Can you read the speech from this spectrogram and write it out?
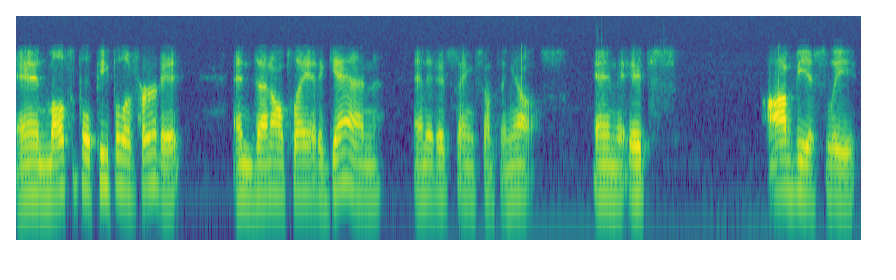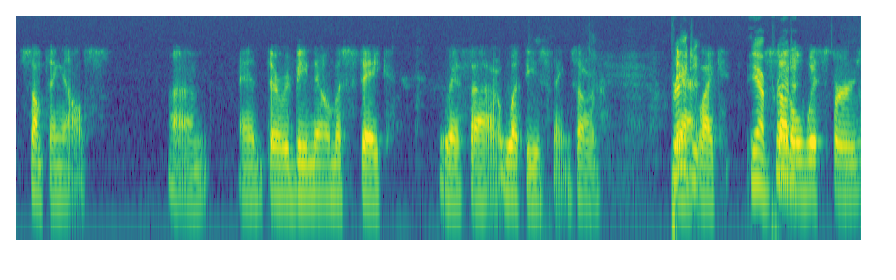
and multiple people have heard it, and then I'll play it again, and it is saying something else. And it's obviously something else. Um, and there would be no mistake with uh, what these things are. Brandon- yeah, like yeah, subtle whispers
